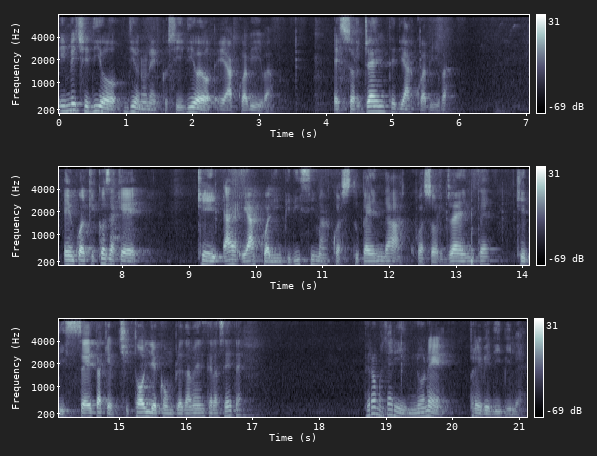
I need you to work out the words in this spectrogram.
invece Dio, Dio non è così. Dio è acqua viva, è sorgente di acqua viva. È un qualche cosa che che è acqua limpidissima, acqua stupenda, acqua sorgente, che disseta, che ci toglie completamente la sete, però magari non è prevedibile,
